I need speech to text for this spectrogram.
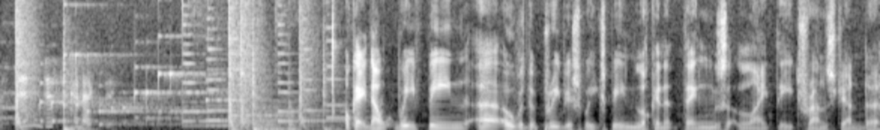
Has been disconnected. Okay, now we've been uh, over the previous weeks been looking at things like the transgender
